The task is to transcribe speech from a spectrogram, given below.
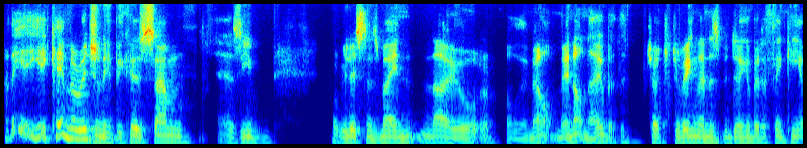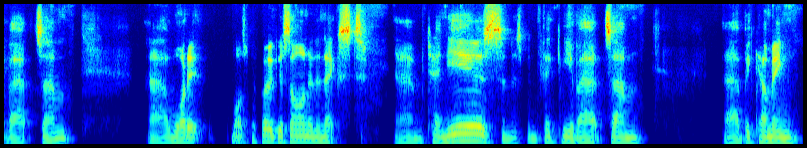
I think it came originally because, um, as you probably listeners may know, or, or they may not, may not know, but the Church of England has been doing a bit of thinking about um, uh, what it wants to focus on in the next um, 10 years and has been thinking about um, uh, becoming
